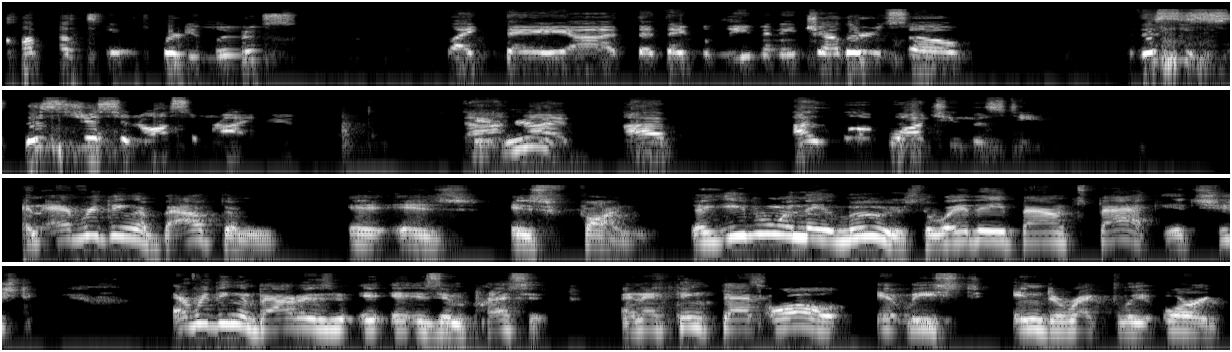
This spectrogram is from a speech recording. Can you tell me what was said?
clubhouse seems pretty loose, like they uh, that they believe in each other. So this is this is just an awesome ride, man. It really- I, I I love watching this team. and everything about them is is fun. Like even when they lose, the way they bounce back, it's just everything about it is, is impressive. And I think that all, at least indirectly or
